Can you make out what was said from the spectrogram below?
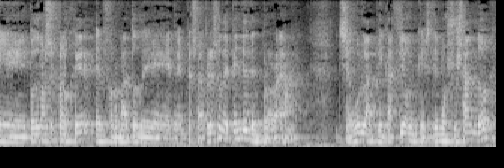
eh, podemos escoger el formato de, la impresora, pero eso depende del programa. Según la aplicación que estemos usando,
